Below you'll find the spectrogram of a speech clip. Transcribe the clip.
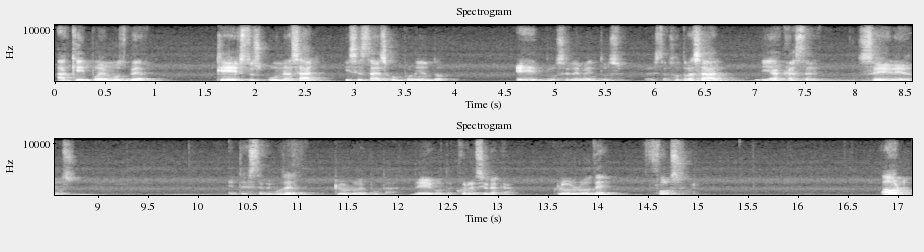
Aquí podemos ver que esto es una sal y se está descomponiendo en dos elementos. Esta es otra sal y acá está el Cl2. Entonces tenemos el cloruro de potasio, corrección acá, cloruro de fósforo. Ahora,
